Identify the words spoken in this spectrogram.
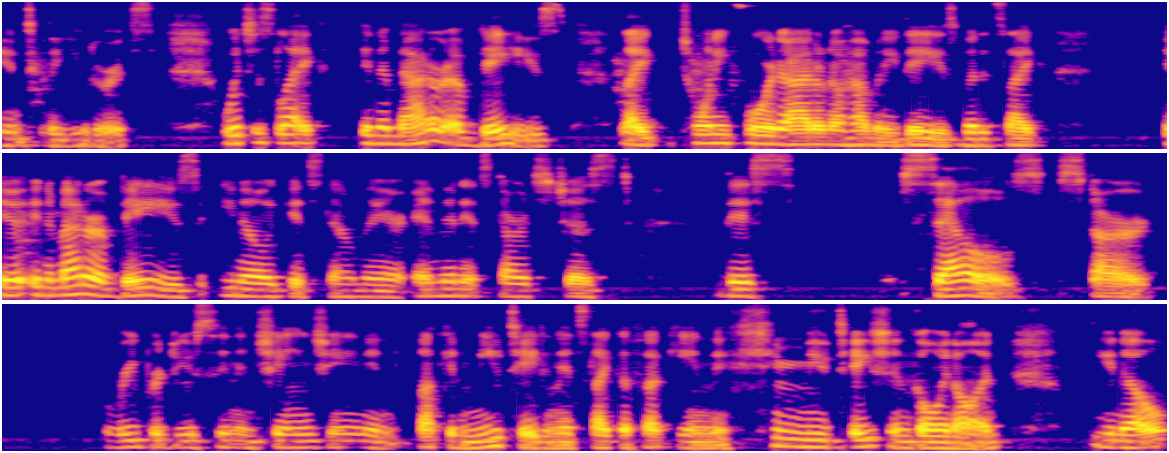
into the uterus which is like in a matter of days like 24 to i don't know how many days but it's like in a matter of days you know it gets down there. And then it starts just this cells start reproducing and changing and fucking mutating. It's like a fucking mutation going on, you know,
